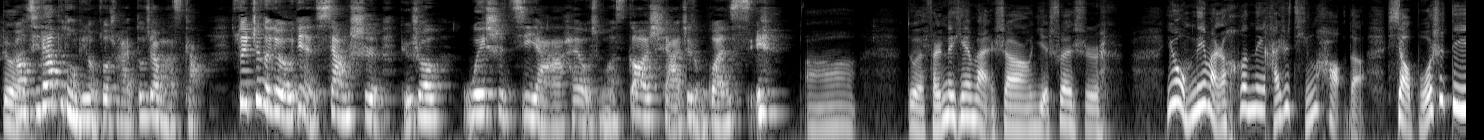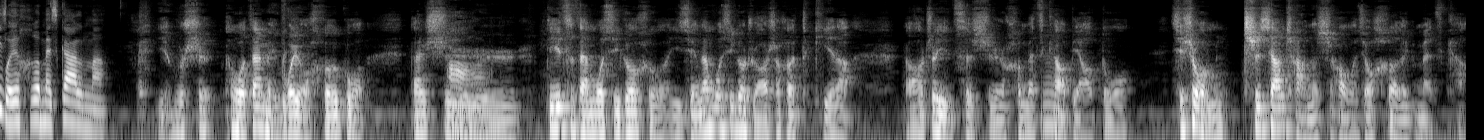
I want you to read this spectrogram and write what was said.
然后其他不同品种做出来都叫 Mescal，所以这个就有点像是比如说威士忌啊，还有什么 scotch 啊这种关系 啊。对，反正那天晚上也算是，因为我们那天晚上喝的那个还是挺好的。小博是第一回喝 Mescal 吗？也不是，我在美国有喝过。但是第一次在墨西哥喝，以前在墨西哥主要是喝 tequila，然后这一次是喝 Mescal 比较多。其实我们吃香肠的时候，我就喝了一个 mezcal。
